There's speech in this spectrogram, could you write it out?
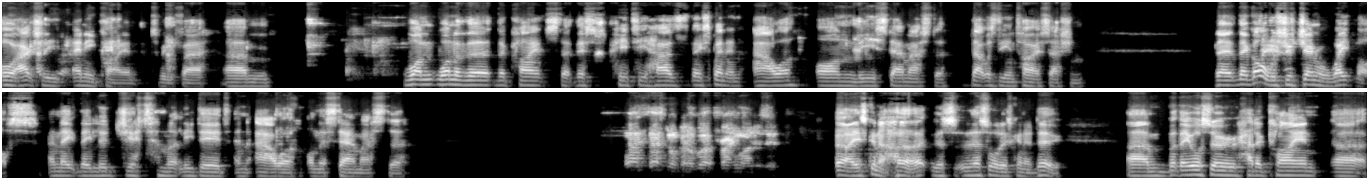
or actually any client, to be fair. Um, one one of the the clients that this PT has, they spent an hour on the stairmaster. That was the entire session. Their their goal was just general weight loss, and they they legitimately did an hour on the stairmaster. That's, that's not going to work for anyone, is it? Uh, it's going to hurt. That's that's all it's going to do. Um, but they also had a client uh,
